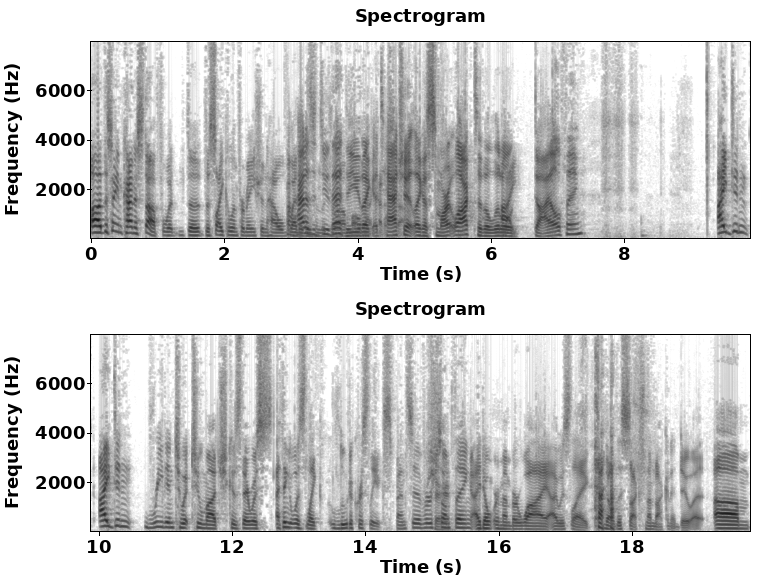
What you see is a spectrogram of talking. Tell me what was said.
uh, the same kind of stuff. With the the cycle information, how Oh, how it does is it do the that? drum, Do you like that kind of attach it like a smart lock to the little I- dial thing? I didn't I didn't read into it too much because there was I think it was like ludicrously expensive or Sure. something. I don't remember why. I was like, no, this sucks and I'm not going to do it. Um,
